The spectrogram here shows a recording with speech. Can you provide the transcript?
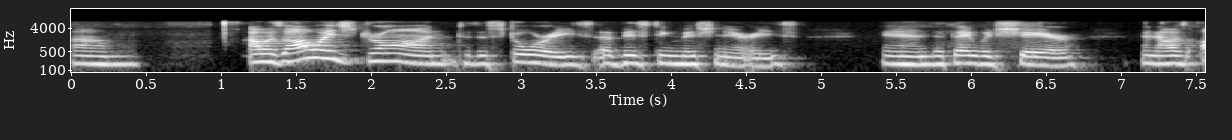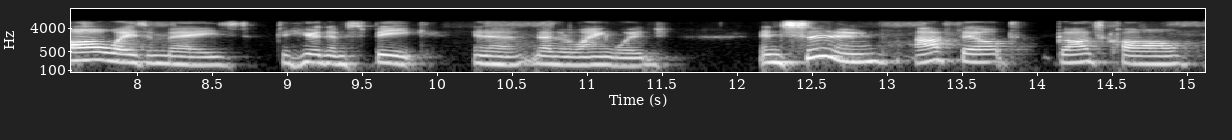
um, I was always drawn to the stories of visiting missionaries and that they would share. And I was always amazed to hear them speak in another language. And soon I felt God's call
